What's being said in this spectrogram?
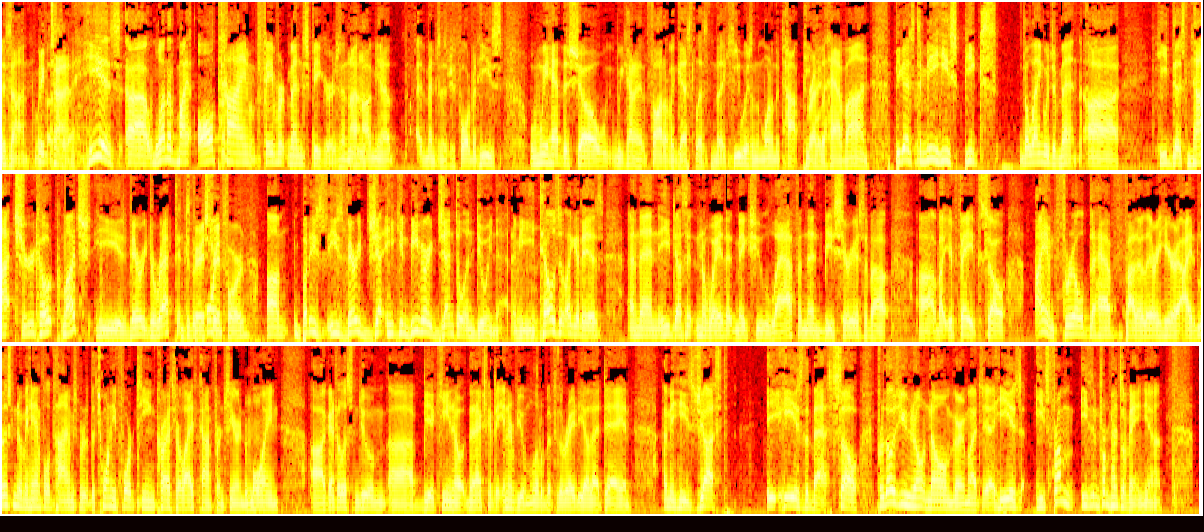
is on. With Big us time. today. He is uh, one of my all-time favorite men speakers, and Mm-hmm. I, I mean, I, I've mentioned this before, but he's when we had the show, we, we kind of thought of a guest list, and that he was one of the top people Right. to have on because to me, he speaks the language of men. Uh, he does not sugarcoat much. He is very direct and to Very the point. straightforward. Um, but he's he's very gen- he can be very gentle in doing that. I mean, Mm-hmm. he tells it like it is, and then he does it in a way that makes you laugh and then be serious about uh, about your faith. So I am thrilled to have Father Larry here. I listened to him a handful of times, but at the 2014 Christ Our Life conference here in Des Mm-hmm. Moines, uh, I got to listen to him uh, be a keynote. Then I actually got to interview him a little bit for the radio that day, and I mean, he's just he, is the best. So for those of you who don't know him very much, uh, he is he's from he's in, from Pennsylvania,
